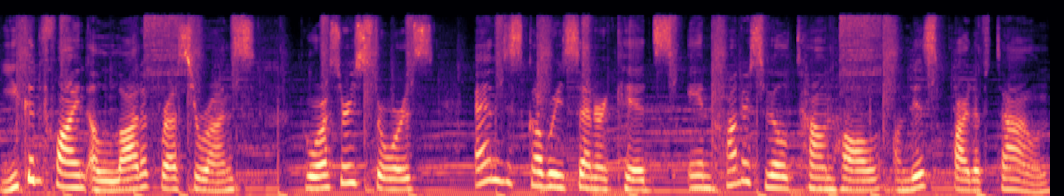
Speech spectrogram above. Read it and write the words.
You can find a lot of restaurants, grocery stores, and Discovery Center kids in Huntersville Town Hall on this part of town.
